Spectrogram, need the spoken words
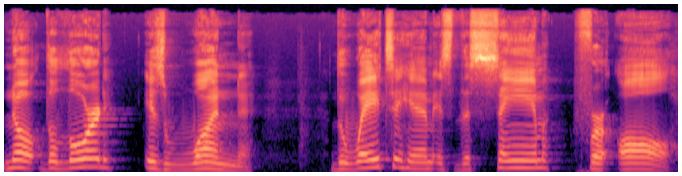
No, the Lord is one. The way to him is the same for all.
